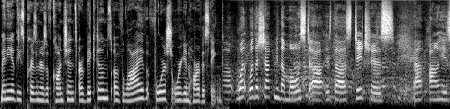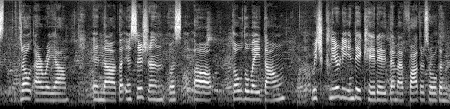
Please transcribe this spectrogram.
Many of these prisoners of conscience are victims of live forced organ harvesting. Uh, what, what shocked me the most uh, is the stitches uh, on his throat area, and uh, the incision was uh, all the way down, which clearly indicated that my father's organ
